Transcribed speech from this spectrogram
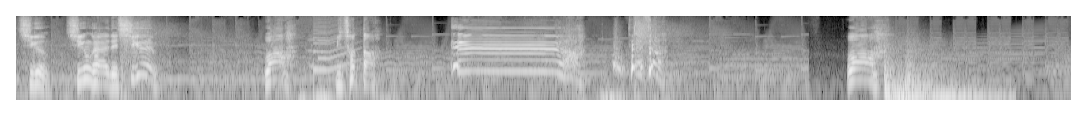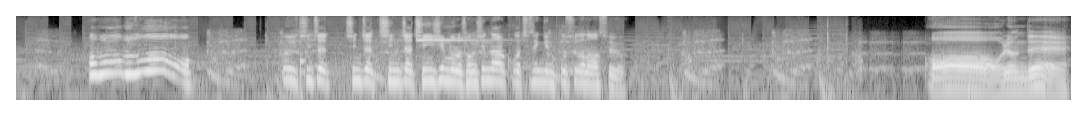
지금 지금 가야돼 지금! 와 미쳤다. 와 어, 뭐야, 무서워! 어, 진짜, 진짜, 진짜 진심으로 정신 나갈 것 같이 생긴 보스가 나왔어요. 어, 어려운데.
